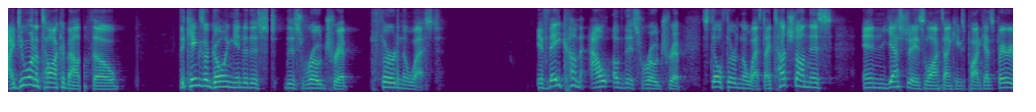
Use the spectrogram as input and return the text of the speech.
I do want to talk about though, the Kings are going into this this road trip third in the West if they come out of this road trip still third in the West, I touched on this in yesterday's Locked On Kings podcast very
